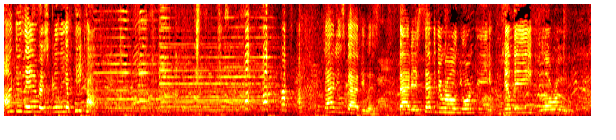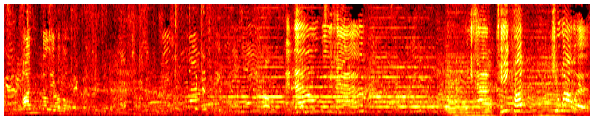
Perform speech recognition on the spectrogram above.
Under there is really a peacock. Fabulous. That is seven-year-old Yorkie Millie LaRue. Unbelievable. And now we have we have teacup chihuahuas.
